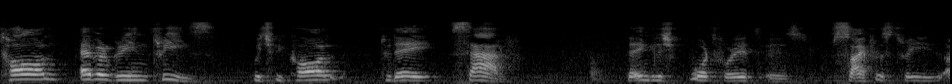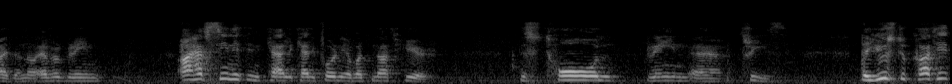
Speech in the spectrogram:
tall evergreen trees, which we call today sarv. The English word for it is cypress tree, I don't know, evergreen. I have seen it in Cali California, but not here. These tall green uh, trees. They used to cut it,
